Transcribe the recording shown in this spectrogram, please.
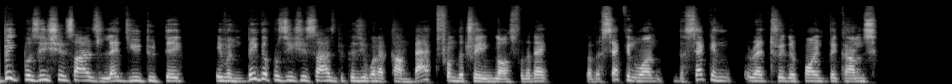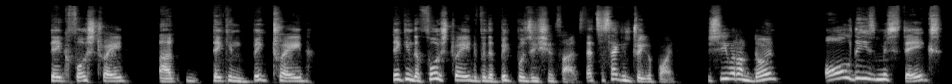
big position size led you to take even bigger position size because you want to come back from the trading loss for the day. But the second one, the second red trigger point becomes take first trade, uh, taking big trade, taking the first trade with a big position size. That's the second trigger point. You see what I'm doing? All these mistakes,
